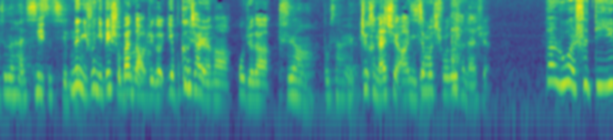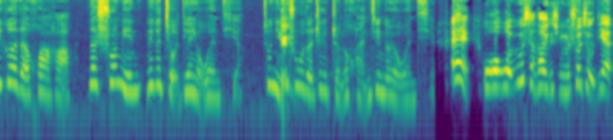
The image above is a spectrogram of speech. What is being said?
真的还细思极恐。那你说你被手绊倒，这个也不更吓人吗？我觉得是啊，都吓人。这个很难选啊，你这么说都很难选。但如果是第一个的话，哈，那说明那个酒店有问题，就你住的这个整个环境都有问题。哎，我我我想到一个，你们说酒店，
